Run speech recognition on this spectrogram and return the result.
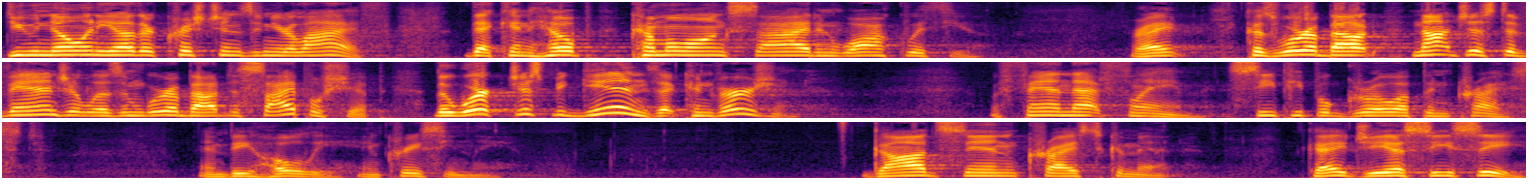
Do you know any other Christians in your life? that can help come alongside and walk with you, right? Because we're about not just evangelism, we're about discipleship. The work just begins at conversion. Fan that flame, see people grow up in Christ and be holy increasingly. God sin, Christ commit. Okay, GSCC.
